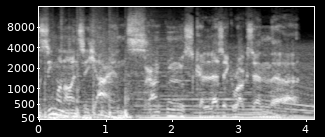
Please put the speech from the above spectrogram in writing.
97.1. Frankens Classic Rock Sender.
